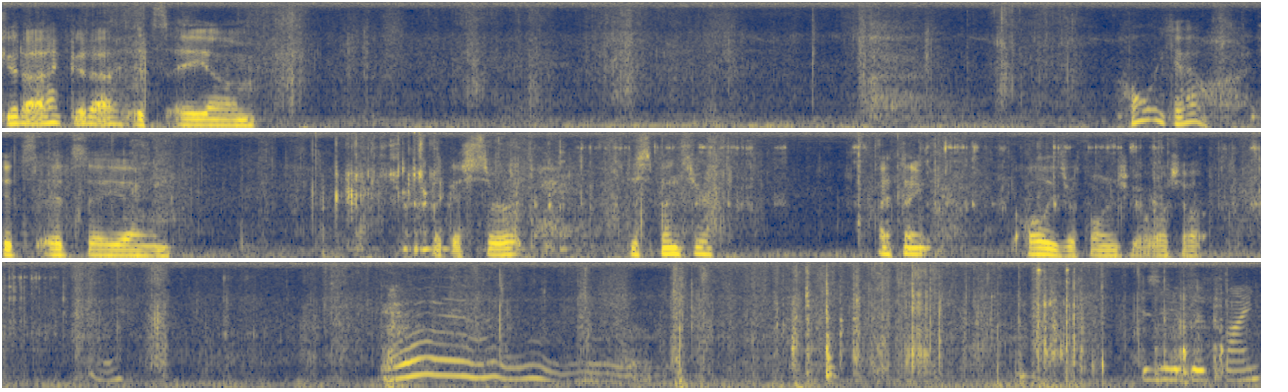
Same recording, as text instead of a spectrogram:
Good eye, good eye. It's a um Holy cow. It's it's a um like a syrup dispenser. I think. All these are thorns, you gotta watch out. Is it a good find?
